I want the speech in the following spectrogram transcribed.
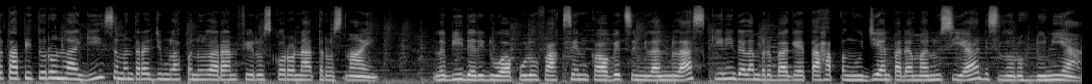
tetapi turun lagi sementara jumlah penularan virus corona terus naik. Lebih dari 20 vaksin COVID-19 kini dalam berbagai tahap pengujian pada manusia di seluruh dunia.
